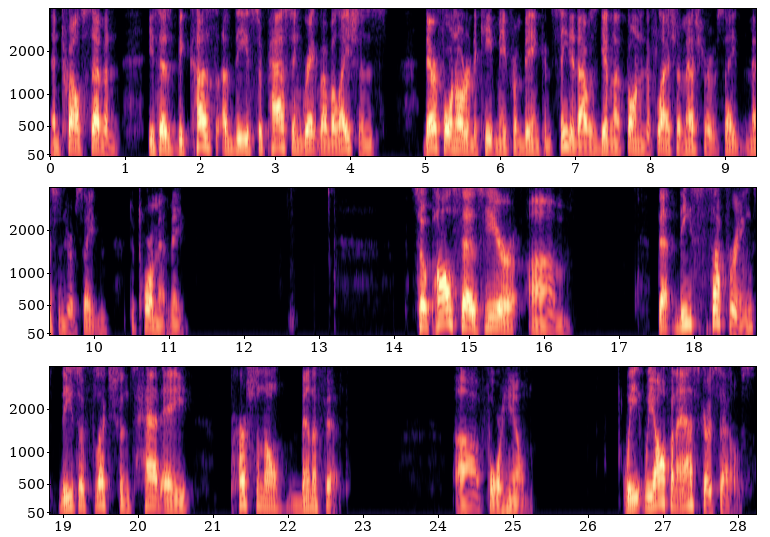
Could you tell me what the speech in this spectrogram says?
In 12 7, he says, Because of these surpassing great revelations, therefore, in order to keep me from being conceited, I was given a thorn in the flesh, a messenger of Satan, messenger of Satan to torment me. So Paul says here um, that these sufferings, these afflictions, had a personal benefit uh, for him. We, we often ask ourselves,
